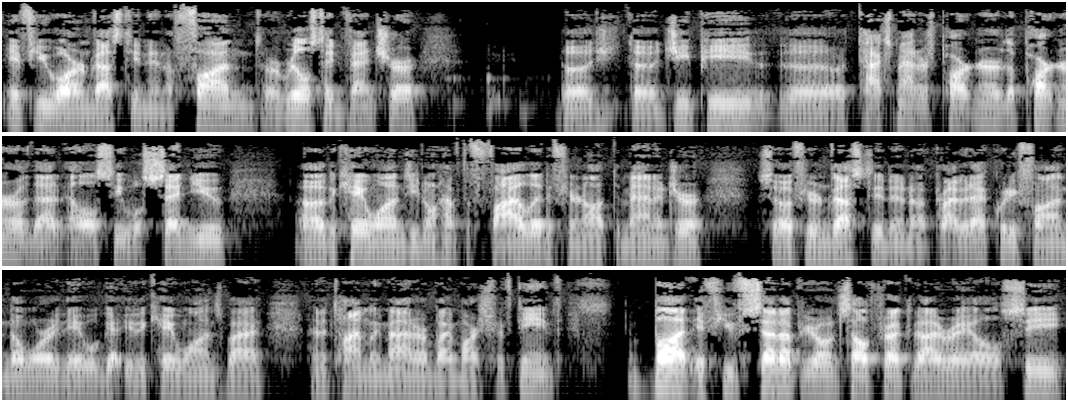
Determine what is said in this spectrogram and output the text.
If you are investing in a fund or real estate venture, the the GP, the tax matters partner, the partner of that LLC will send you uh, the K1s. You don't have to file it if you're not the manager. So if you're invested in a private equity fund, don't worry, they will get you the K1s by in a timely manner by March 15th. But if you've set up your own self-directed IRA LLC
